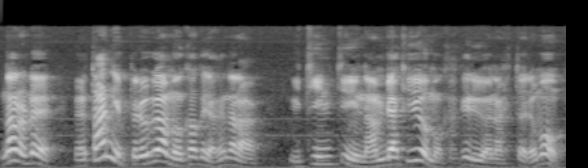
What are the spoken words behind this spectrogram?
なので、単にプログラムを書くだけなら、1日に何百行も書けるような人でも、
